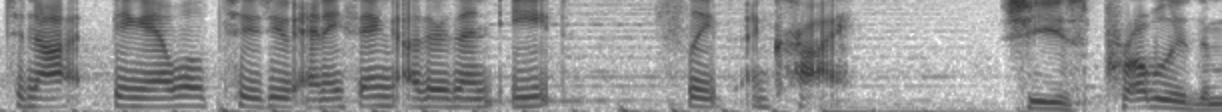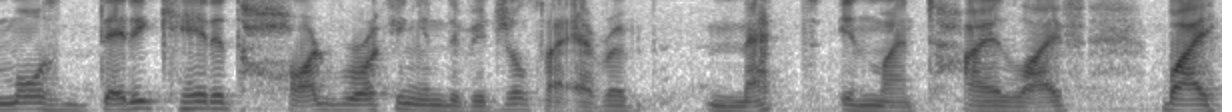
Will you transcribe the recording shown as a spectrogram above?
to not being able to do anything other than eat, sleep, and cry. She's probably the most dedicated, hardworking individuals I ever met in my entire life by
